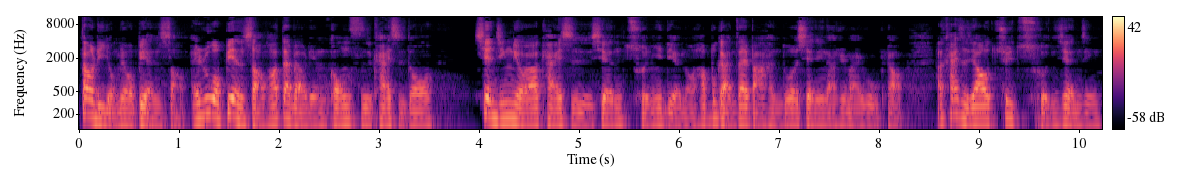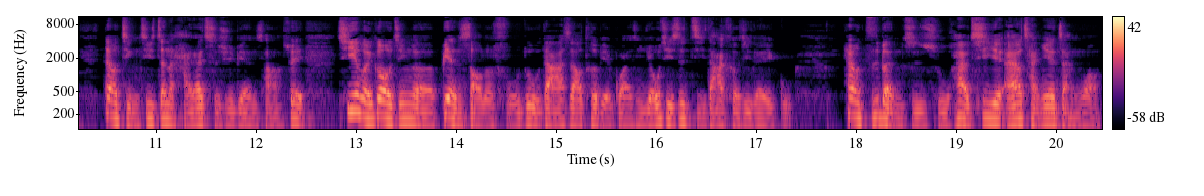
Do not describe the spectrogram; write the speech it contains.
到底有没有变少？诶，如果变少的话，代表连公司开始都。现金流要开始先存一点哦，他不敢再把很多的现金拿去买股票，他开始要去存现金。但有景气真的还在持续变差，所以企业回购金额变少的幅度，大家是要特别关心，尤其是几大科技类股，还有资本支出，还有企业还有产业展望。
